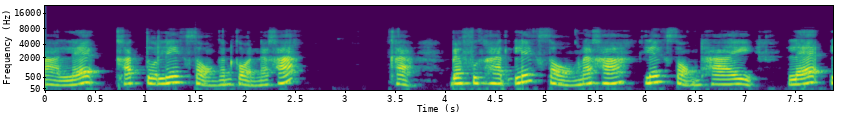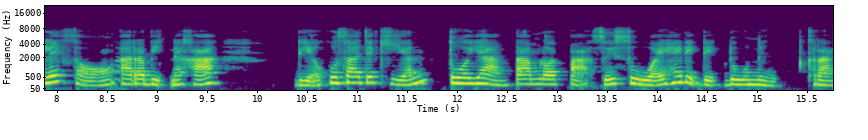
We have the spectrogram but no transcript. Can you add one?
อ่านและคัดตัวเลข 2 กันก่อนนะคะค่ะ แบบฝึกหัดเลข 2 นะคะ เลข 2 ไทย และเลข 2 อาราบิกนะคะ เดี๋ยวครูซาจะเขียนตัวอย่างตามรอยปะสวยๆ ให้เด็กๆดูหนึ่งครั้ง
